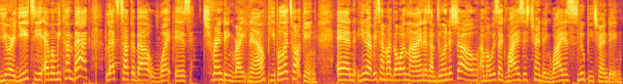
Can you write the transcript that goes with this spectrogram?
your Yeetie. And when we come back, let's talk about what is trending right now. People are talking. And, you know, every time I go online as I'm doing the show, I'm always like, why is this trending? Why is Snoopy trending?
